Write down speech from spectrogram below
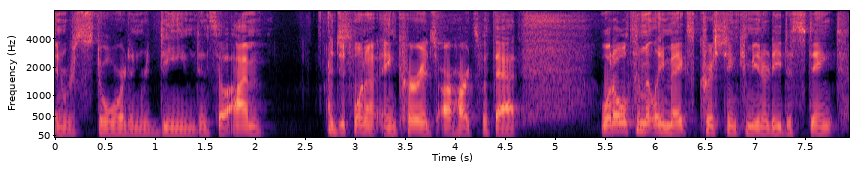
and restored and redeemed. And so I'm, I just want to encourage our hearts with that. What ultimately makes Christian community distinct?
